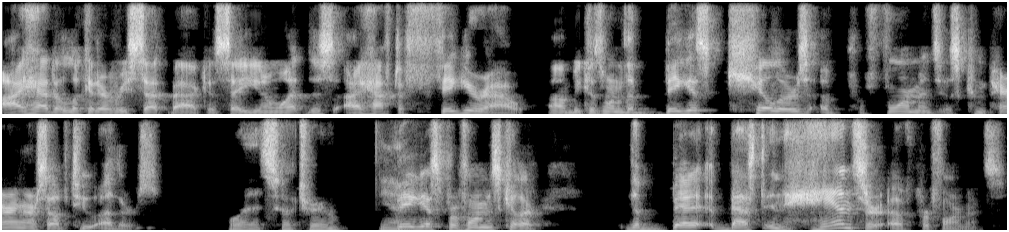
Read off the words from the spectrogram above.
I had to look at every setback and say, you know what, this I have to figure out um, because one of the biggest killers of performance is comparing ourselves to others. Boy, that's so true. Yeah. Biggest performance killer. The be- best enhancer of performance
